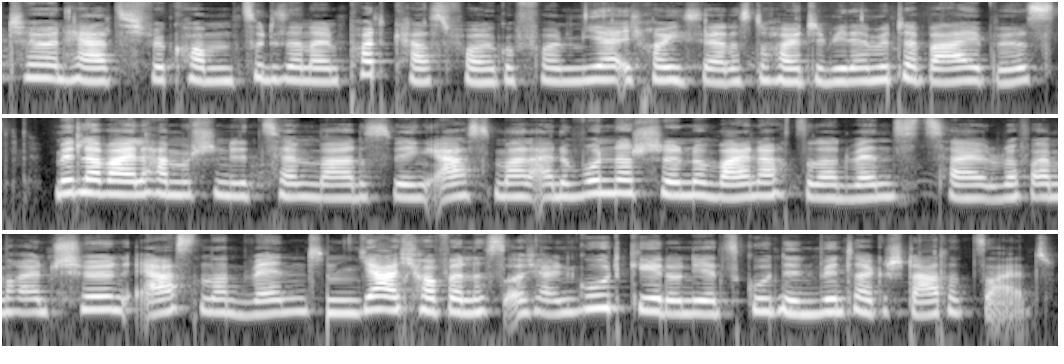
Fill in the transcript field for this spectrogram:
Leute und herzlich willkommen zu dieser neuen Podcast-Folge von mir. Ich freue mich sehr, dass du heute wieder mit dabei bist. Mittlerweile haben wir schon Dezember, deswegen erstmal eine wunderschöne Weihnachts- und Adventszeit oder vor allem auch einen schönen ersten Advent. Ja, ich hoffe, dass es euch allen gut geht und ihr jetzt gut in den Winter gestartet seid.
